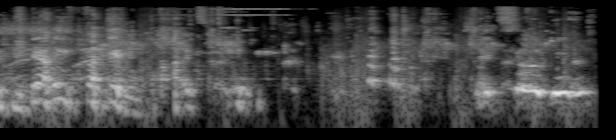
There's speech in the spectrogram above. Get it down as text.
yeah, he fucking walks. That's so good.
